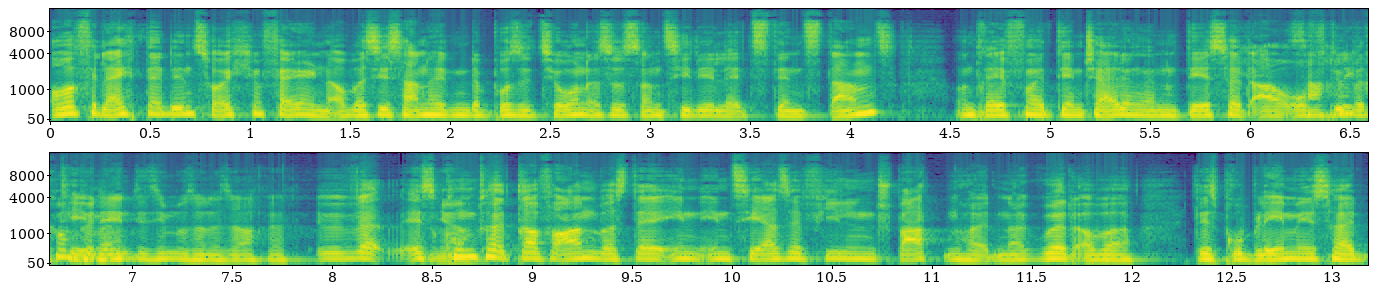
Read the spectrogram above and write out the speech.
aber vielleicht nicht in solchen Fällen. Aber sie sind halt in der Position, also sind sie die letzte Instanz und treffen halt die Entscheidungen und das halt auch oft Sachlich über kompetent Themen. ist immer so eine Sache. Es kommt halt drauf an, was der in, in sehr, sehr vielen Sparten halt, na gut, aber das Problem ist halt,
